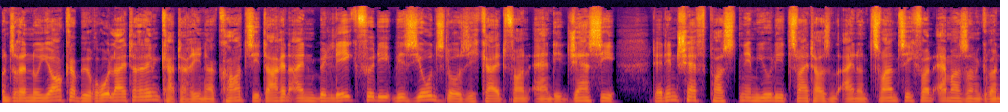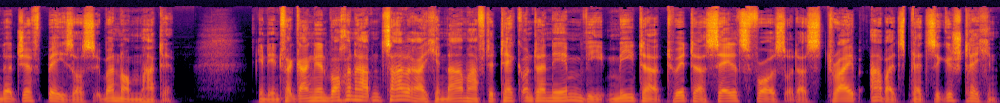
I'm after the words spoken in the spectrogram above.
Unsere New Yorker Büroleiterin Katharina Kort sieht darin einen Beleg für die Visionslosigkeit von Andy Jassy, der den Chefposten im Juli 2021 von Amazon-Gründer Jeff Bezos übernommen hatte. In den vergangenen Wochen haben zahlreiche namhafte Tech-Unternehmen wie Meta, Twitter, Salesforce oder Stripe Arbeitsplätze gestrichen.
